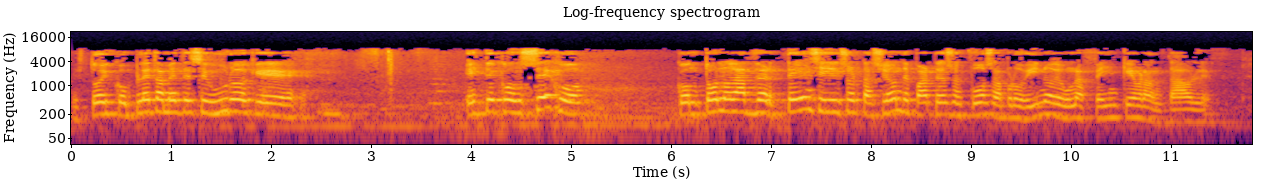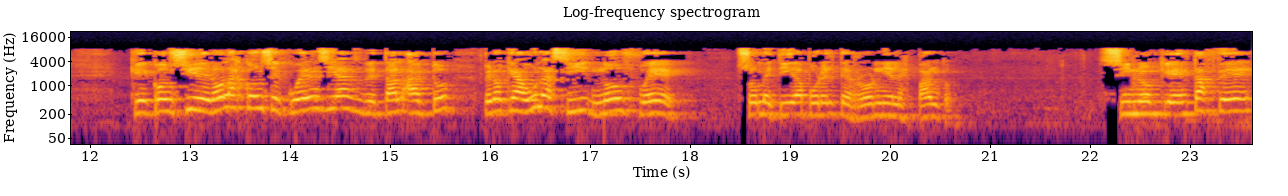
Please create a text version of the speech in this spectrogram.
Estoy completamente seguro que Este consejo con tono de advertencia y exhortación de parte de su esposa provino de una fe inquebrantable, que consideró las consecuencias de tal acto, pero que aún así no fue sometida por el terror ni el espanto, sino que esta fe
